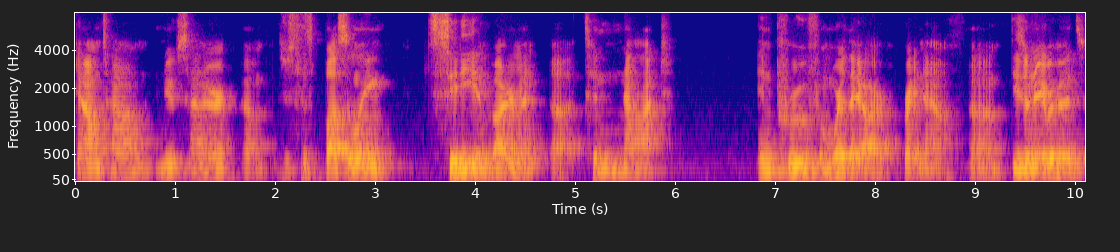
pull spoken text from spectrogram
downtown New Center, um, just this bustling city environment uh, to not improve from where they are right now. Um, these are neighborhoods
